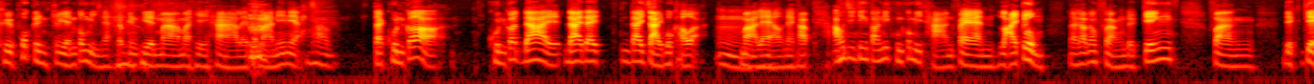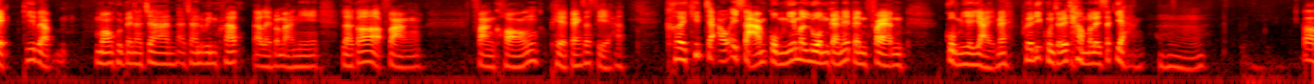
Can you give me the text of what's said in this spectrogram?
คือพวกเกลียนๆก็มีนะแบบเกลียนๆมามาเฮฮาอะไรประมาณนี้เนี่ยครับแต่คุณก็ คุณก็ได้ได้ได้ได้ใจพวกเขาอะอืมมาแล้วนะครับ เอาจริง ๆ ตอนนี้คุณก็มีฐานแฟนหลายกลุ่มนะครับต้องฝั่ง The Kings ฝั่งเด็ก ๆ ที่แบบมองคุณเป็นอาจารย์อาจารย์วินครับ อะไรประมาณนี้ แล้วก็ฝั่งฝั่งของเพจแปลงซะเสีย เคยคิดจะเอาไอ้สามกลุ่มนี้มารวมกันให้เป็นแฟนกลุ่มใหญ่ๆไหมเพื่อที่คุณจะได้ทำอะไรสักอย่างอืมก็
